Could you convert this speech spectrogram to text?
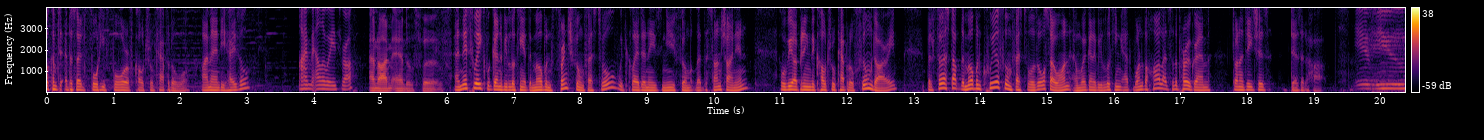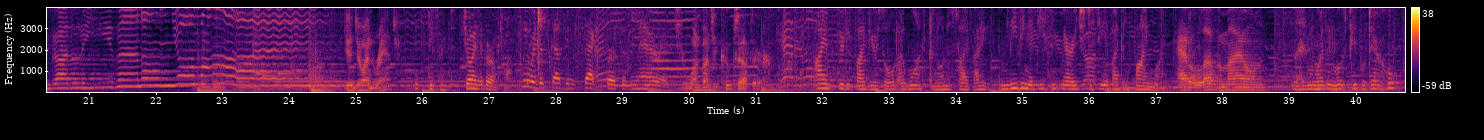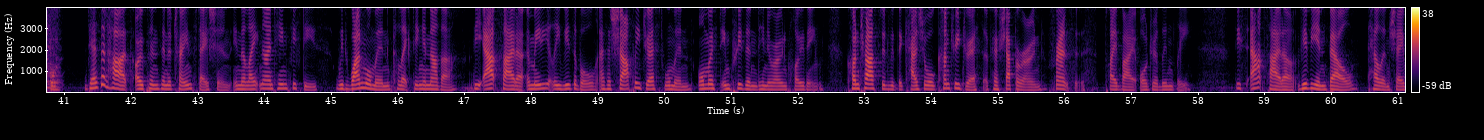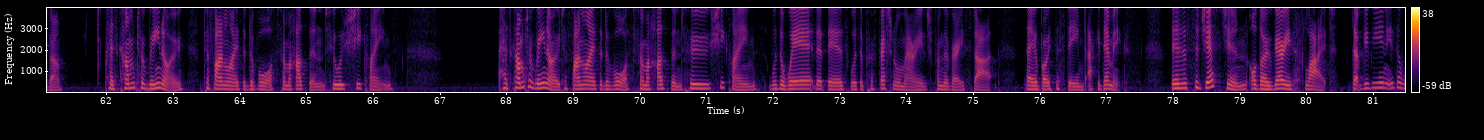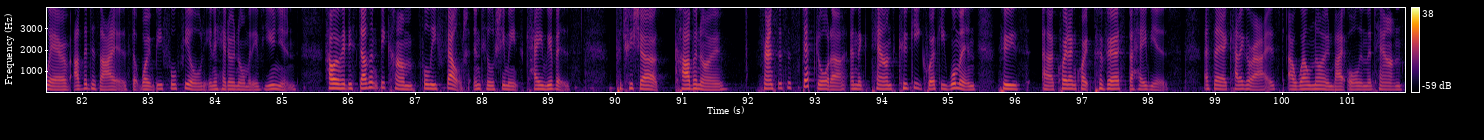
Hello and welcome to episode 44 of Cultural Capital. I'm Andy Hazel, I'm Eloise Ross. And I'm Anders Furze. and this week we're going to be looking at the Melbourne French Film Festival with Claire Denis' new film Let the Sunshine In. And we'll be opening the Cultural Capital Film Diary. But first up, the Melbourne Queer Film Festival is also on, and we're going to be looking at one of the highlights of the program, Donna Deitch's Desert Hearts. If you got leaving on your mind, You enjoying the ranch? It's different. Join the girl talk. We were discussing sex versus marriage. You're one bunch of kooks out there. get it on. I am 35 years old. I want an honest life. I am leaving a decent marriage to see if I can find one. I had a love of my own. You had more than most people dare hope for. Desert Hearts opens in a train station in the late 1950s with one woman collecting another, the outsider immediately visible as a sharply dressed woman almost imprisoned in her own clothing, contrasted with the casual country dress of her chaperone, Frances, played by Audra Lindley. This outsider, Vivian Bell, Helen Shaver, has come to Reno to finalise a divorce from a husband who she claims has come to Reno to finalise a divorce from a husband who, she claims, was aware that theirs was a professional marriage from the very start. They are both esteemed academics. There's a suggestion, although very slight, that Vivian is aware of other desires that won't be fulfilled in a heteronormative union. However, this doesn't become fully felt until she meets Kay Rivers, Patricia Charbonneau, Frances's stepdaughter and the town's kooky, quirky woman whose uh, quote unquote perverse behaviours, as they are categorised, are well known by all in the town.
